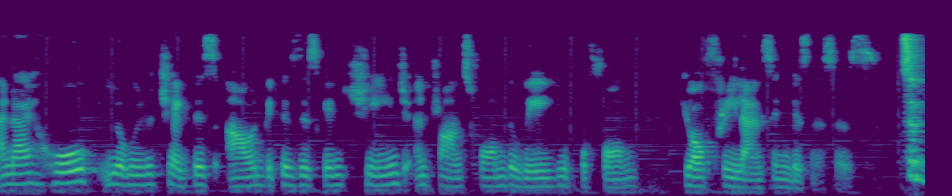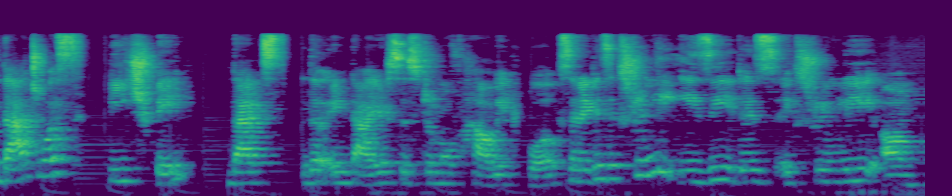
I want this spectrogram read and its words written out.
and I hope you're going to check this out because this can change and transform the way you perform your freelancing businesses. So that was PeachPay. That's the entire system of how it works, and it is extremely easy. It is extremely um,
